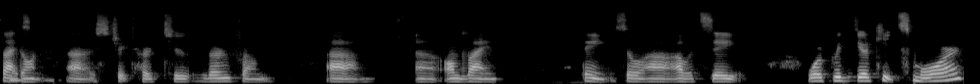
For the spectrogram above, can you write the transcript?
so i don't uh, restrict her to learn from um, uh, online things so uh, i would say work with your kids more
